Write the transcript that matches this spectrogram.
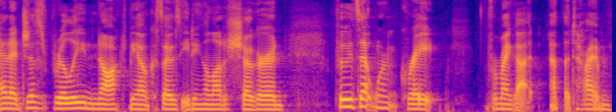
And it just really knocked me out because I was eating a lot of sugar and foods that weren't great for my gut at the time.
